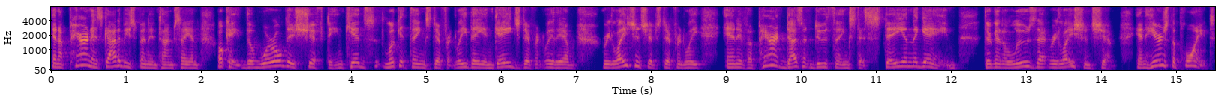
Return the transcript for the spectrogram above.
And a parent has got to be spending time saying, okay, the world is shifting. Kids look at things differently. They engage differently. They have relationships differently. And if a parent doesn't do things to stay in the game, they're going to lose that relationship. And here's the point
